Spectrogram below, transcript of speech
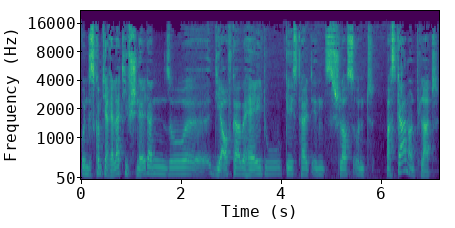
und es kommt ja relativ schnell dann so äh, die Aufgabe, hey, du gehst halt ins Schloss und machst Ganon platt.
